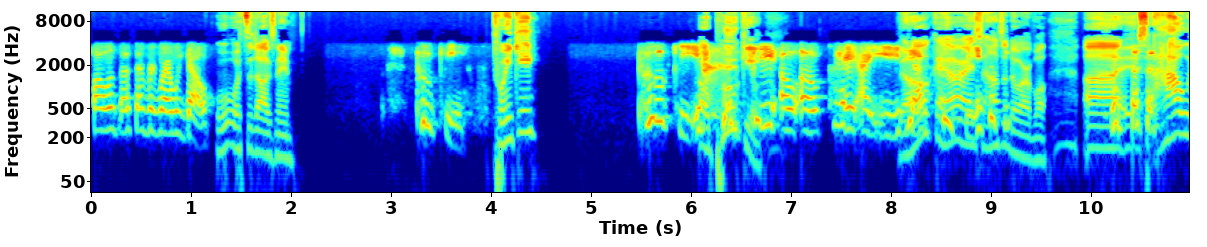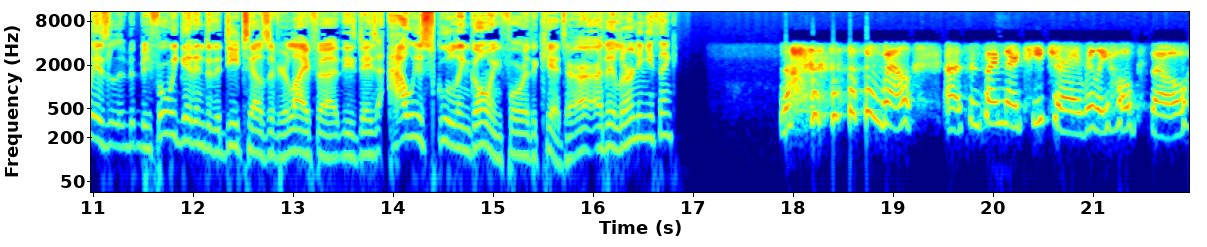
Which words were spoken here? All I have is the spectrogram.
follows us everywhere we go. What's the dog's name? Pookie. Twinkie. Pookie. Oh, Pookie. P O O K I E. Okay, all right, sounds adorable. Uh, so how is before we get into the details of your life uh, these days? How is schooling going for the kids? Are, are they learning? You think? well, uh, since I'm their teacher, I really hope so.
